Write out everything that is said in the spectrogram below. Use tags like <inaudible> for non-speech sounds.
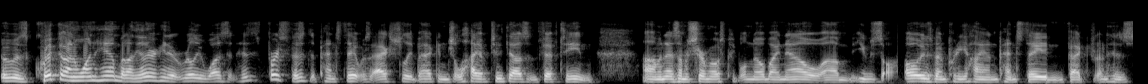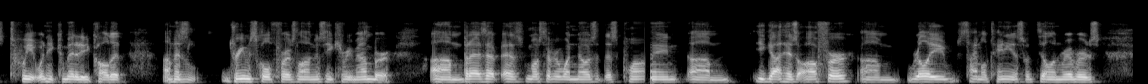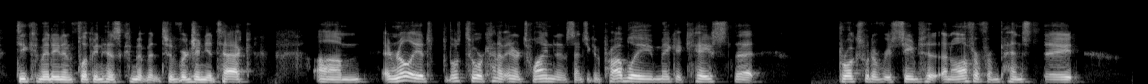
it was quick on one hand, but on the other hand, it really wasn't. His first visit to Penn State was actually back in July of 2015. Um, and as I'm sure most people know by now, um, he was always been pretty high on Penn State. In fact, on his tweet when he committed, he called it um, his dream school for as long as he can remember. Um, but as as most everyone knows at this point, um, he got his offer um, really simultaneous with Dylan Rivers decommitting and flipping his commitment to Virginia Tech. Um, and really, it's those two are kind of intertwined in a sense. You could probably make a case that Brooks would have received an offer from Penn State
